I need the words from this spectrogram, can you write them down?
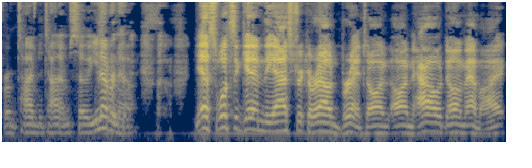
from time to time, so you never know. yes, once again, the asterisk around Brent on, on how dumb am I?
